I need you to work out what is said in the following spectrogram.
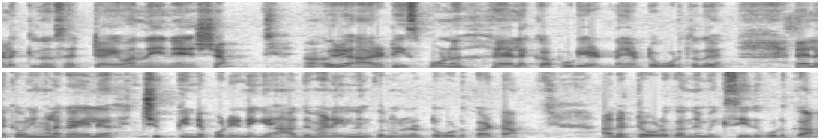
ഇളക്കുന്നത് സെറ്റായി വന്നതിന് ശേഷം ഒരു അര ടീസ്പൂണ് ഏലക്കാപ്പൊടി എണ്ണ ഇട്ട് കൊടുത്തത്. ഏലക്ക നിങ്ങളുടെ കയ്യിൽ ചുക്കിന്റെ പൊടി ഉണ്ടെങ്കിൽ അത് വേണമെങ്കിൽ നിങ്ങൾക്ക് നുള്ളിട്ട് കൊടുക്കാം കേട്ടോ. അതിട്ട് കൊടുക്കുക ഒന്ന് മിക്സ് ചെയ്ത് കൊടുക്കാം.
